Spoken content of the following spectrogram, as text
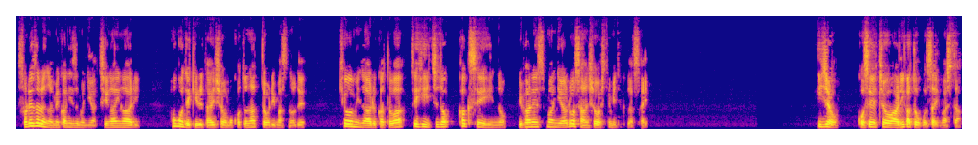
それぞれのメカニズムには違いがあり、保護できる対象も異なっておりますので、興味のある方はぜひ一度各製品のリファレンスマニュアルを参照してみてください。以上、ご清聴ありがとうございました。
